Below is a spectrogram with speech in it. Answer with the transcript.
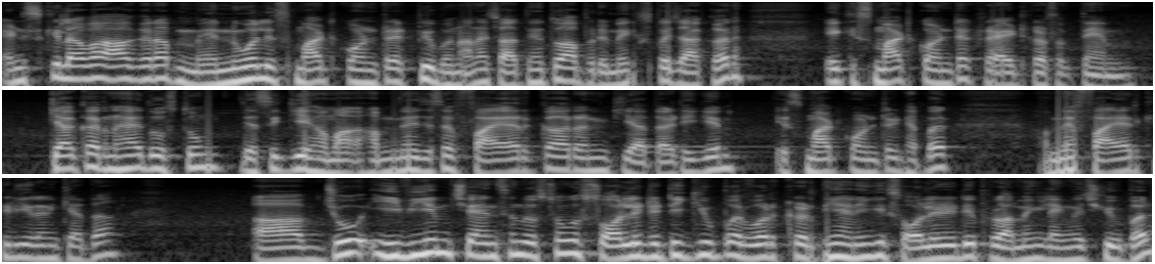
एंड इसके अलावा अगर आप मैनुअल स्मार्ट कॉन्ट्रैक्ट भी बनाना चाहते हैं तो आप रिमिक्स पर जाकर एक स्मार्ट कॉन्ट्रैक्ट राइट कर सकते हैं। क्या करना है दोस्तों? जैसे कि हम, हमने जैसे फायर का रन किया था, ठीक है? स्मार्ट कॉन्ट्रैक्ट यहाँ पर हमने फायर के लिए रन किया था। जो ई वी एम चैन्स हैं दोस्तों, वो सॉलिडिटी के ऊपर वर्क करती हैं, यानी कि सॉलिडिटी प्रोग्रामिंग लैंग्वेज के ऊपर।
